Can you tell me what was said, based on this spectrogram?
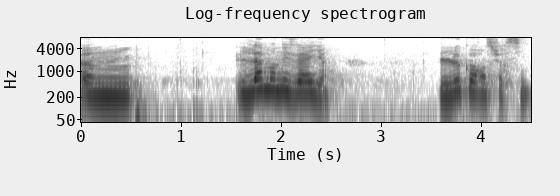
Euh, L'âme en éveil, le corps en sursis,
